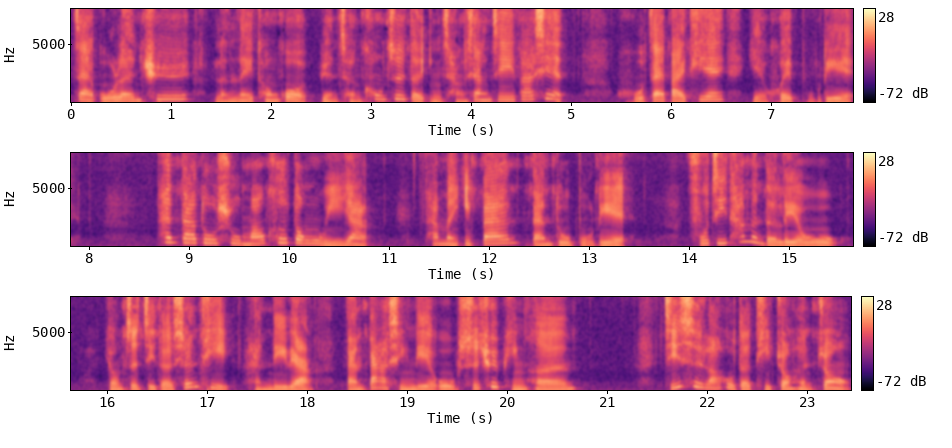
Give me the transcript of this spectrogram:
在无人区，人类通过远程控制的隐藏相机发现，虎在白天也会捕猎。和大多数猫科动物一样，它们一般单独捕猎，伏击它们的猎物，用自己的身体和力量让大型猎物失去平衡。即使老虎的体重很重，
